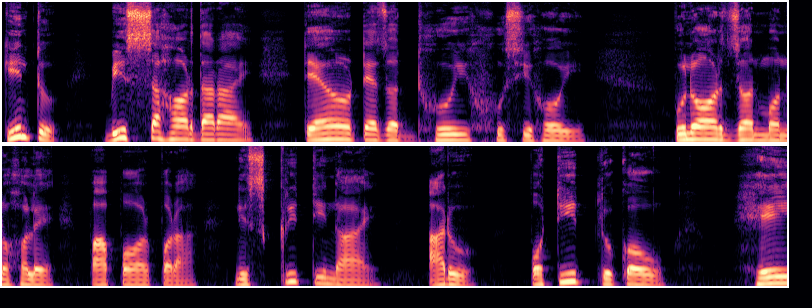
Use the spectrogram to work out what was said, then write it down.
কিন্তু বিশ্বাসৰ দ্বাৰাই তেওঁৰ তেজত ধুই সুচি হৈ পুনৰ জন্ম নহ'লে পাপৰ পৰা নিষ্কৃতি নাই আৰু পতীত লোকও সেই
